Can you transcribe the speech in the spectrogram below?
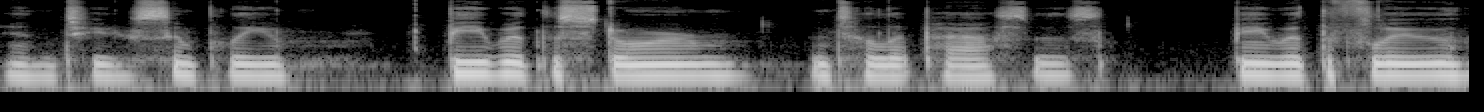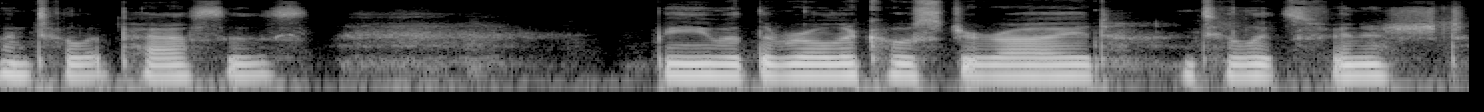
and to simply be with the storm until it passes, be with the flu until it passes, be with the roller coaster ride until it's finished.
